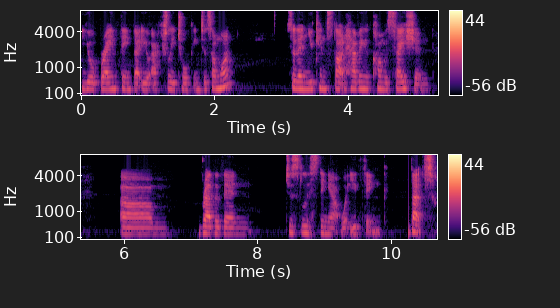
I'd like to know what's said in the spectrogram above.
your brain think that you're actually talking to someone so then you can start having a conversation um, rather than just listing out what you think that's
